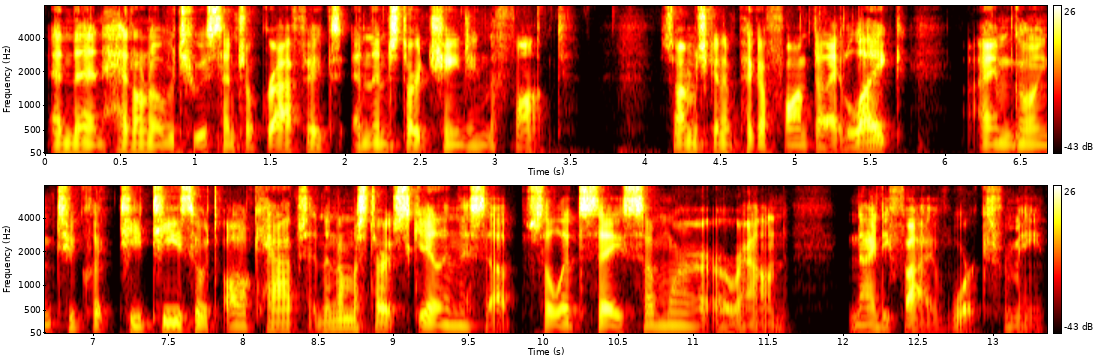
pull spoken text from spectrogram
and then head on over to Essential Graphics and then start changing the font. So I'm just gonna pick a font that I like I'm going to click TT so it's all caps, and then I'm gonna start scaling this up. So let's say somewhere around 95 works for me.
